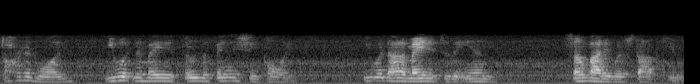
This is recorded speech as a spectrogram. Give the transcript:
started one, you wouldn't have made it through the finishing point. You would not have made it to the end. Somebody would have stopped you.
